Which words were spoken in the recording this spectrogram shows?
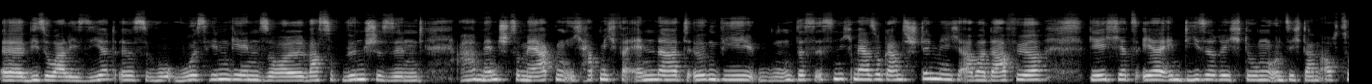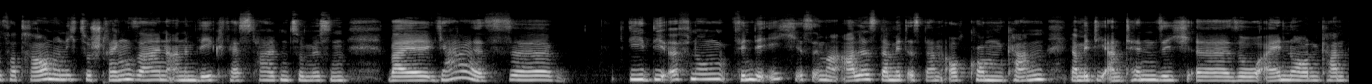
äh, visualisiert ist, wo, wo es hingehen soll, was Wünsche sind. Ah, Mensch, zu merken, ich habe mich verändert. Irgendwie, das ist nicht mehr so ganz stimmig, aber dafür gehe ich jetzt eher in diese Richtung und sich dann auch zu vertrauen und nicht zu streng sein, an einem Weg festhalten zu müssen. Weil ja, es äh, die, die Öffnung, finde ich, ist immer alles, damit es dann auch kommen kann, damit die Antennen sich äh, so einnorden kann.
